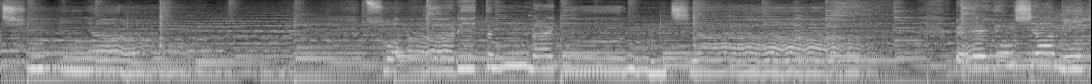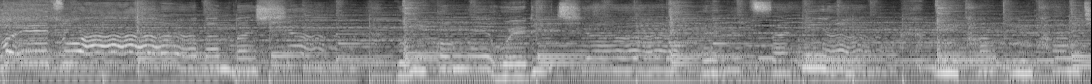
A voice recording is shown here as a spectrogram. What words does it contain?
像影，带你回来阮这。要用啥物批纸慢慢写？阮讲的话你才会知。影。毋通毋通听，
